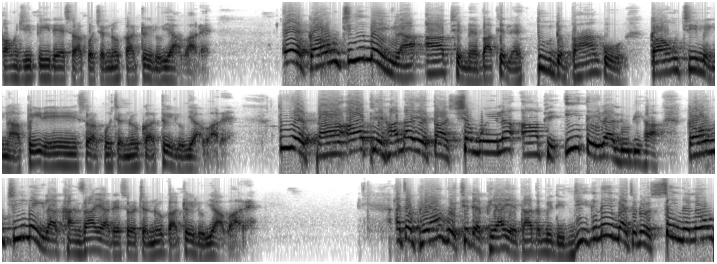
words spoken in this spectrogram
ကောင်းကြီးပေးတယ်ဆိုတာကိုကျွန်တော်ကတွေ့လို့ရပါတယ်။ အဲကောင်းကြီးမိန်လာအားဖြစ်မယ်ဘာဖြစ်လဲသူတပားကိုကောင်းကြီးမိန်လာပေးတယ်ဆိုတာကိုကျွန်တော်ကတွေ့လို့ရပါတယ်သူ့ရဲ့တာအားဖြင့်ဟာနာရဲ့တာရှမွေလအားဖြင့်ဤတေလလူဒီဟာကောင်းကြီးမိန်လာခံစားရတယ်ဆိုတော့ကျွန်တော်ကတွေ့လို့ရပါတယ်အကြောင်းဘုရားကိုချစ်တဲ့ဘုရားရဲ့သားသမီးတွေဒီကနေ့မှကျွန်တော်စိတ်နှလုံး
